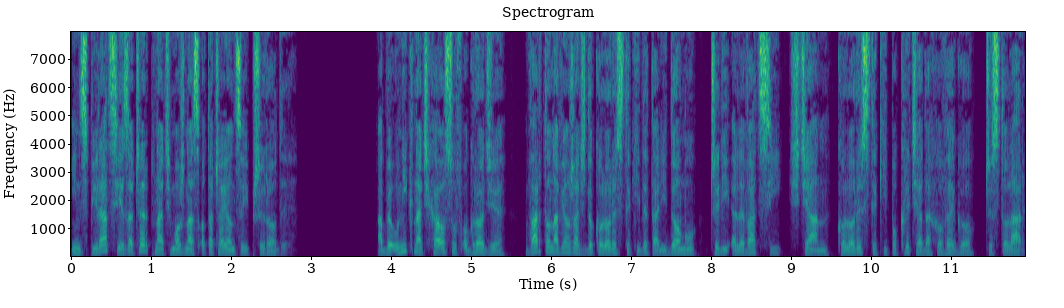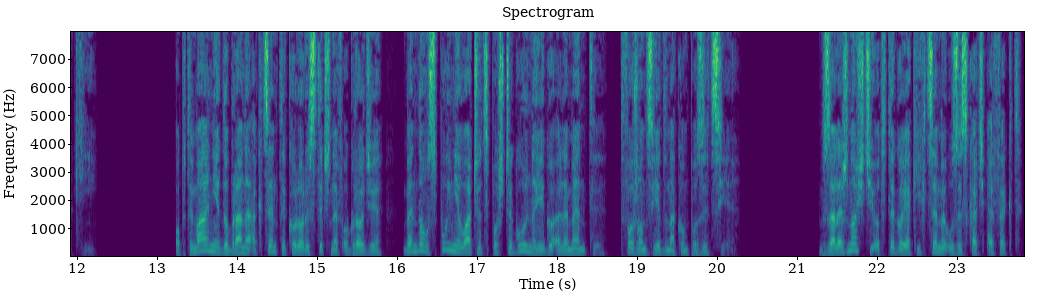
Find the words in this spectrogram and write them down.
Inspirację zaczerpnąć można z otaczającej przyrody. Aby uniknąć chaosu w ogrodzie, warto nawiązać do kolorystyki detali domu, czyli elewacji, ścian, kolorystyki pokrycia dachowego czy stolarki. Optymalnie dobrane akcenty kolorystyczne w ogrodzie będą spójnie łaczyć poszczególne jego elementy, tworząc jedna kompozycję. W zależności od tego, jaki chcemy uzyskać efekt,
